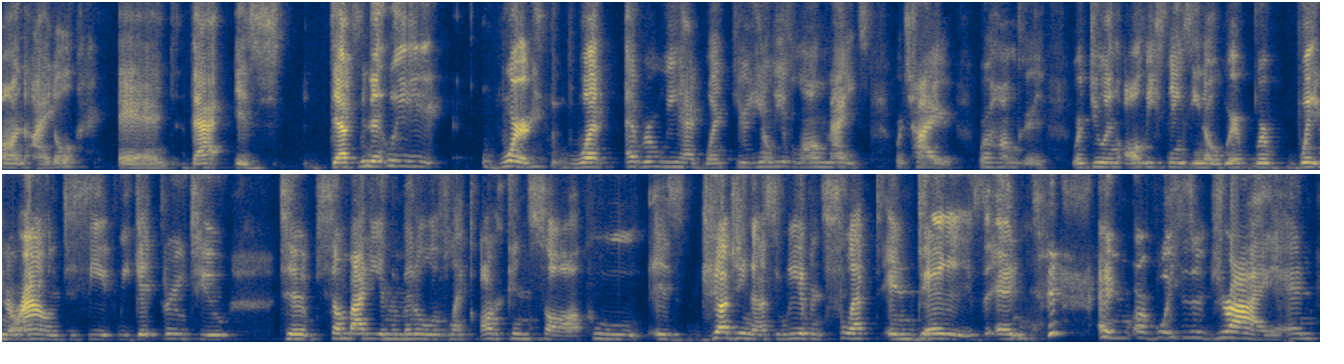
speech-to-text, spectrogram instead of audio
on Idol, and that is definitely worth whatever we had went through. You know, we have long nights. We're tired. We're hungry. We're doing all these things. You know, we're we're waiting around to see if we get through to to somebody in the middle of like Arkansas who is judging us and we haven't slept in days and and our voices are dry and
